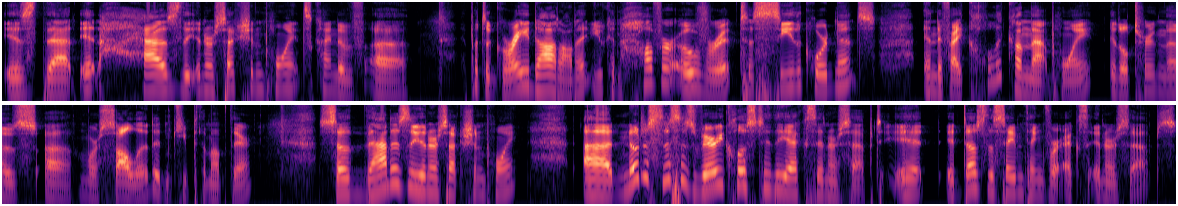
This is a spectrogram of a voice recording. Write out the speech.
is that it has the intersection points kind of, uh, it puts a gray dot on it. You can hover over it to see the coordinates. And if I click on that point, it'll turn those uh, more solid and keep them up there. So that is the intersection point. Uh, notice this is very close to the x-intercept. It it does the same thing for x-intercepts,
